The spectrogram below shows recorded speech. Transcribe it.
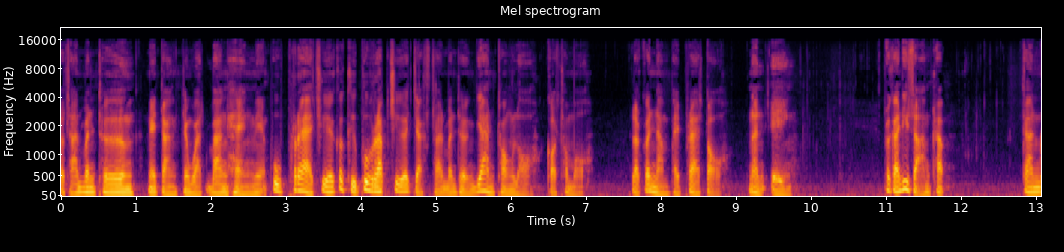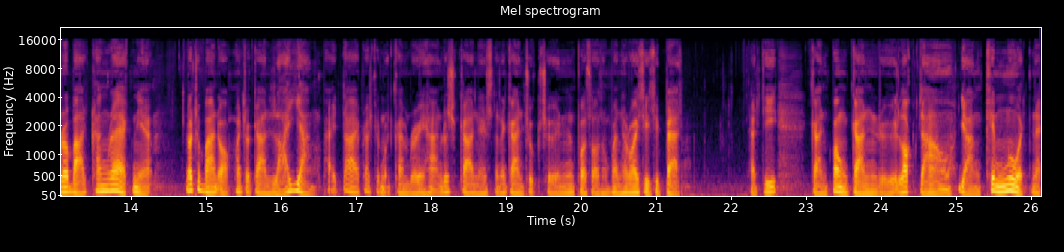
สถานบันเทิงในต่างจังหวัดบางแห่งเนี่ยผู้แพร่เชื้อก็คือผู้รับเชื้อจากสถานบันเทิงย่านทองหล่อกทม แล้วก็นำไปแพร่ต่อนั่นเอง ประการที่ 3 ครับ การระบาดครั้งแรกเนี่ย รัฐบาลออกมาตรการหลายอย่างภายใต้พระราชกำหนดการบริหารราชการในสถานการณ์ฉุกเฉิน พศ 2548อาทิการป้องกันหรือล็อกดาวน์อย่างเข้มงวดใน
